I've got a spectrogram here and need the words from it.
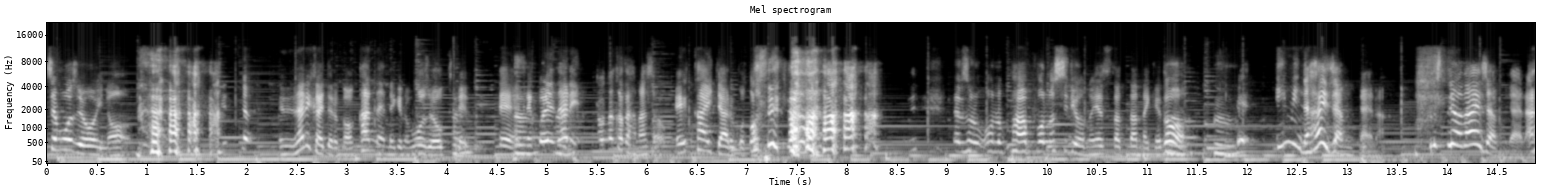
ちゃ文字多いの。めっちゃえ何書いてあるかわかんないんだけど文字多くて。って言って、うん。でこれ何？どんな方話したの？え書いてあること。っ てでそのこのパワポの資料のやつだったんだけど、うん。え意味ないじゃんみたいな。必要ないじゃんみたいな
